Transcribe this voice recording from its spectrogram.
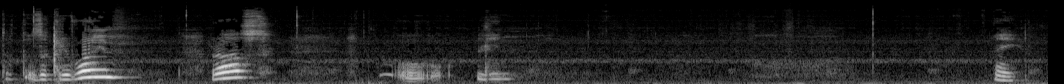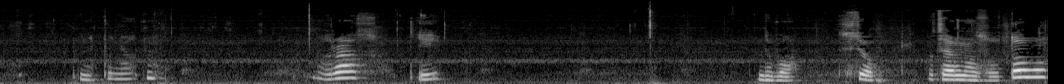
так, закриваємо. Раз. О, блін. Ей, непонятно. Раз і два. Все. Оце в нас готово.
